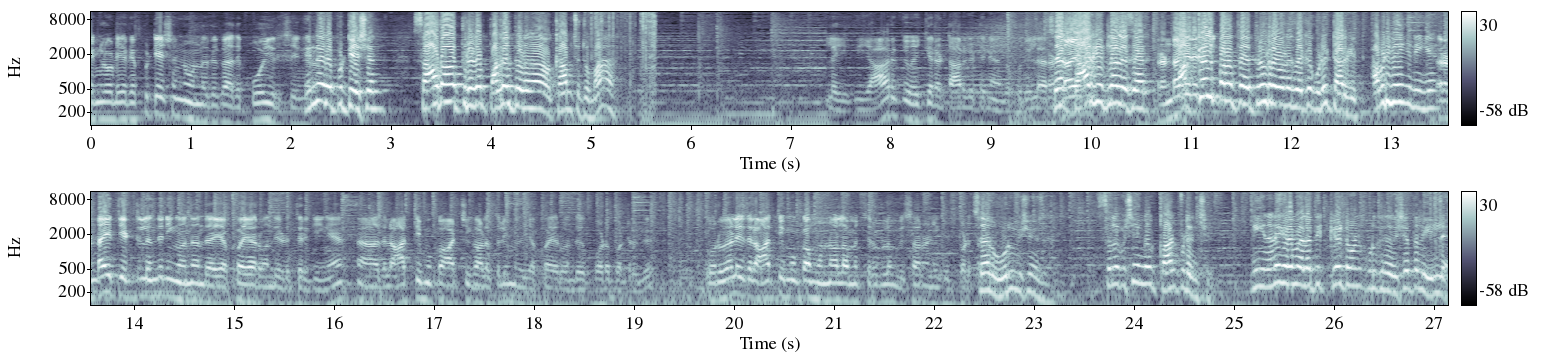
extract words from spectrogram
எங்களுடைய ரெப்புடேஷன் ஒன்று இருக்கு அது போயிருச்சுங்க. என்ன ரெப்புடேஷன் சாதா திருடன் பகல் திருடன் காமிச்சிட்டோமா? இல்ல இது யாருக்கு வைக்கிற டார்கெட்னு எனக்கு புரியல. சார் டார்கெட்லாம் இல்ல சார். மக்கள் பணத்தை திருடுறவனுக்கு வைக்கக்கூடிய டார்கெட் அப்படி வைங்க நீங்க. ரெண்டாயிரத்தி எட்டுல இருந்து நீங்க வந்து அந்த எஃப்ஐஆர் வந்து எடுத்திருக்கீங்க. அதுல அதிமுக ஆட்சி காலத்திலயும் இந்த எஃப்ஐஆர் வந்து போடப்பட்டிருக்கு. ஒருவேளை இதுல அதிமுக முன்னாள் அமைச்சர்களும் விசாரணைக்கு உட்படுத்த சார் ஒரு விஷயம் சார். சில விஷயங்கள் கான்ஃபிடென்ஷியல் நீங்க நினைக்கிற மாதிரி எல்லாத்தையும் கேட்டவனு கொடுக்குற விஷயத்துல இல்ல.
